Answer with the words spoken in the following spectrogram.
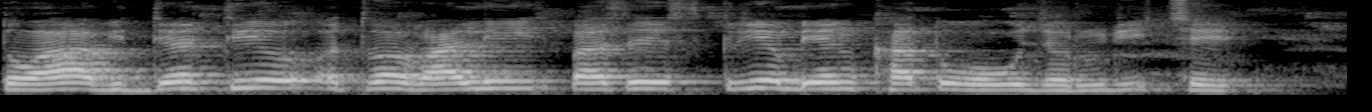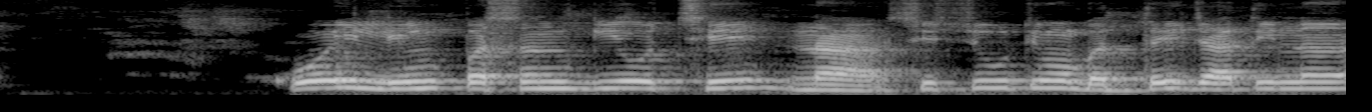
તો આ વિદ્યાર્થીઓ અથવા વાલી પાસે સક્રિય બેંક ખાતું હોવું જરૂરી છે. કોઈ લિંક પસંદગીઓ છે? ના. શિષ્યવૃત્તિમાં બધી જાતિના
